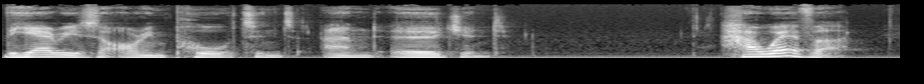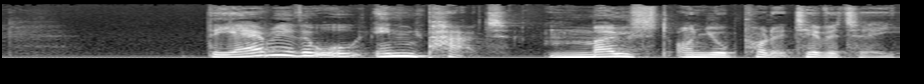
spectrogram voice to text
the areas that are important and urgent. However, the area that will impact most on your productivity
